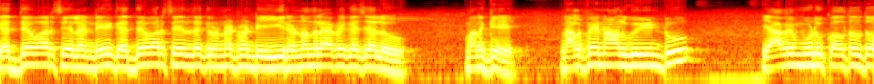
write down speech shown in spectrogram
గద్దెవారి సేల్ అండి. గద్దెవారి సేల్ దగ్గర ఉన్నటువంటి ఈ రెండు వందల యాభై గజాలు మనకి నలభై నాలుగు ఇంటూ యాభై మూడు కొలతలతో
